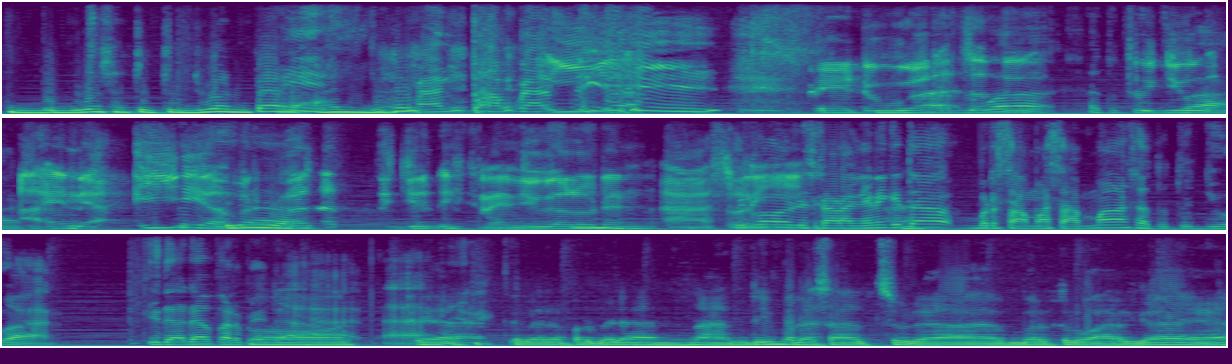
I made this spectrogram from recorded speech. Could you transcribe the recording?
berdua satu tujuan per anjay mantap kan Iya. B2 dua satu tujuh tujuan AN ya iya Iya. berdua satu tujuh ih keren juga lu dan Tapi asli kalau di sekarang ini kita bersama-sama satu tujuan. Tidak ada perbedaan. Ah, ya tidak ada perbedaan nanti pada saat sudah berkeluarga ya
